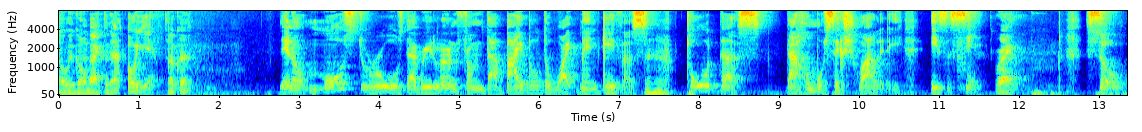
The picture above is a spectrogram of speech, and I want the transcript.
Are we going back to that? Oh yeah, Okay. you know most rules that we learned from that Bible the white man gave us Mm-hmm. told us that homosexuality is a sin. Right. So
